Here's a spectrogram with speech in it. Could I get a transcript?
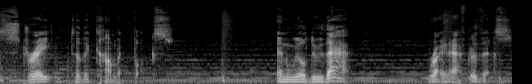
straight to the comic books. And we'll do that right after this.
